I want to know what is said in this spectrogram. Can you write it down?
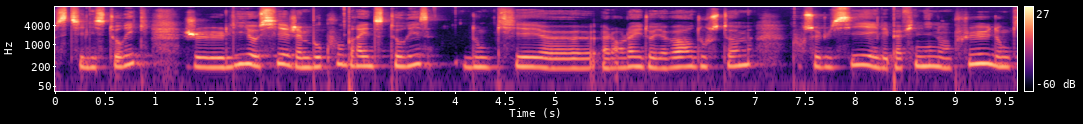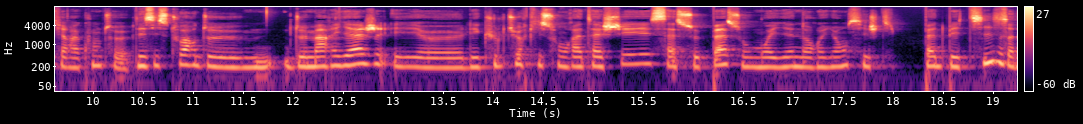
style historique, je lis aussi et j'aime beaucoup Braid Stories donc qui est euh, alors là il doit y avoir 12 tomes pour celui-ci et il n'est pas fini non plus. Donc qui raconte euh, des histoires de, de mariage et euh, les cultures qui sont rattachées. Ça se passe au Moyen-Orient si je dis pas de bêtises.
